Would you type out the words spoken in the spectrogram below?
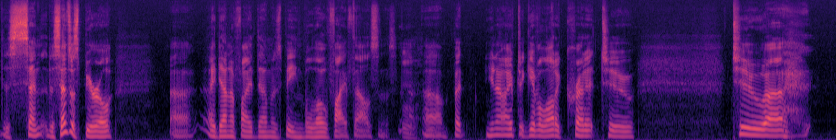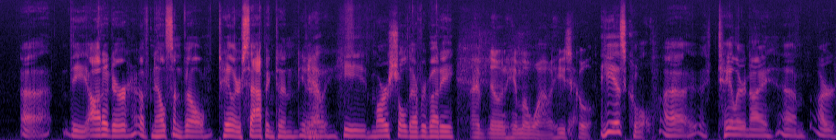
the, cen- the Census Bureau uh, identified them as being below 5,000. Mm. Uh, but, you know, I have to give a lot of credit to, to, uh, uh, the auditor of Nelsonville, Taylor Sappington, you Yeah. know, he marshaled everybody. I've known him a while. He's cool. He is cool. Uh, Taylor and I um, are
